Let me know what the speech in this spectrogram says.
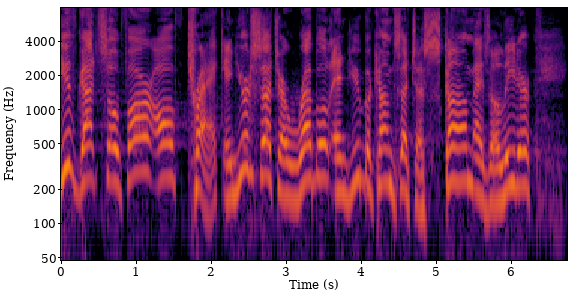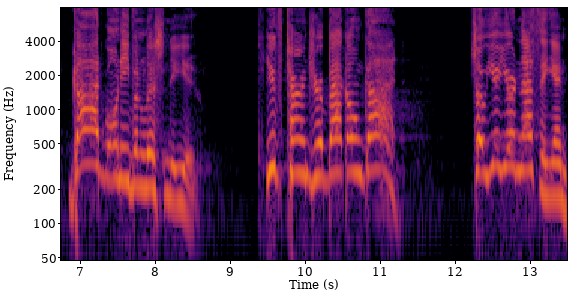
you've got so far off track and you're such a rebel and you become such a scum as a leader, God won't even listen to you. You've turned your back on God. So you're, nothing. And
